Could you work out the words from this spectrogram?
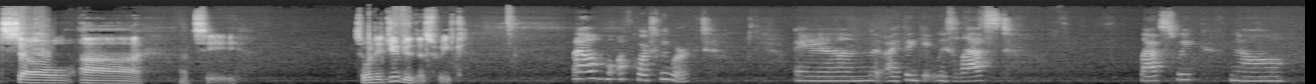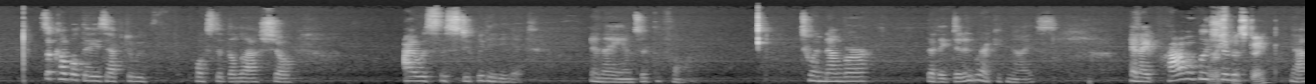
so uh, let's see. So, what did you do this week? Well, of course we worked, and I think it was last last week. No, it's a couple days after we posted the last show. I was the stupid idiot, and I answered the phone to a number that I didn't recognize, and I probably should have. mistake. Yeah,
